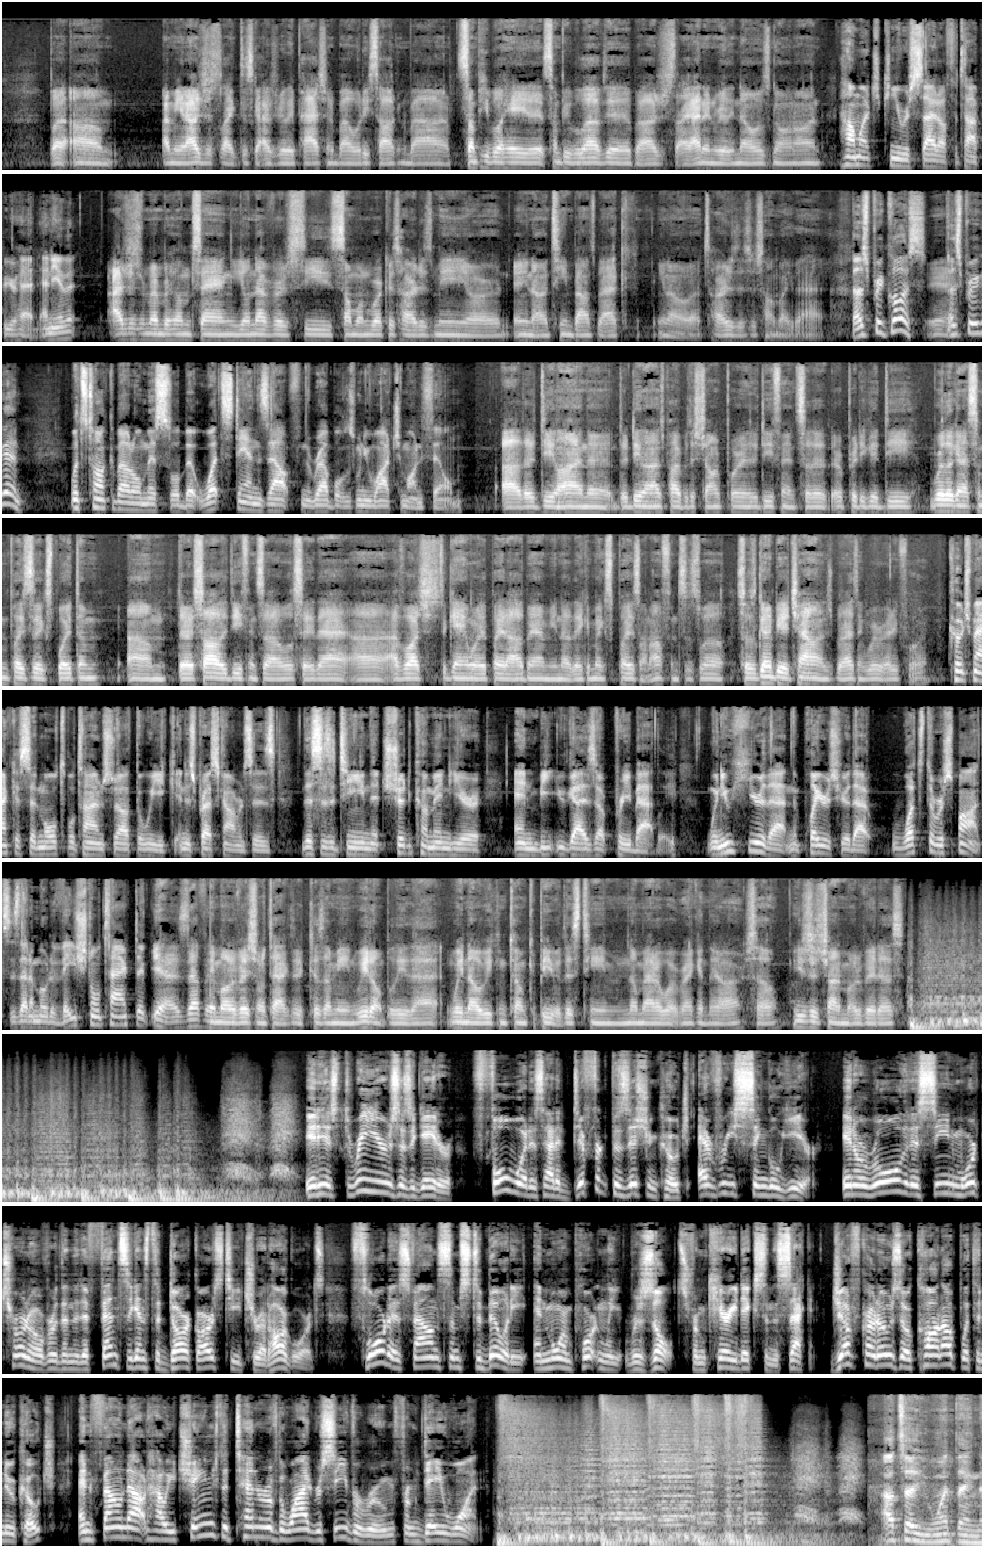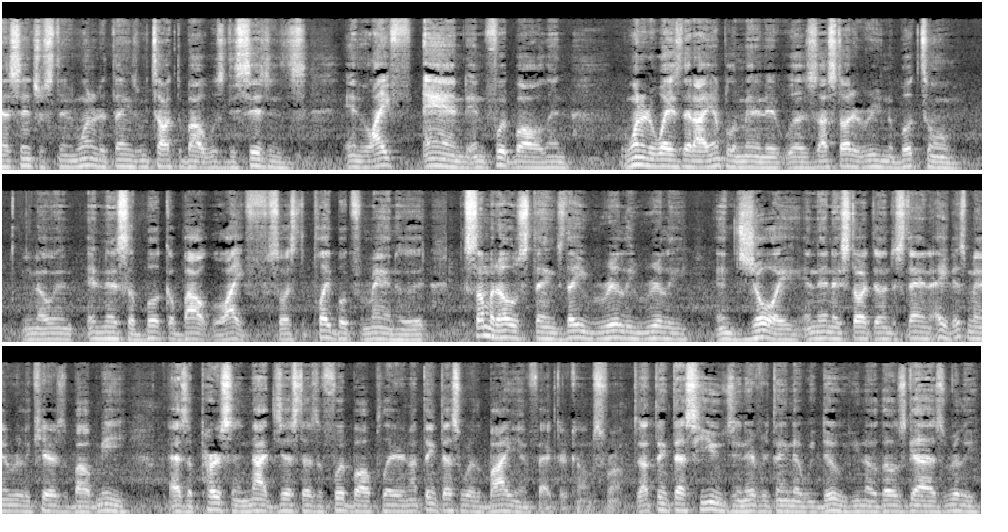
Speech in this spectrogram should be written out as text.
But um, I mean, I was just like, this guy's really passionate about what he's talking about. Some people hated it, some people loved it, but I was just like, I didn't really know what was going on. How much can you recite off the top of your head? Any of it? I just remember him saying, "You'll never see someone work as hard as me, or you know, a team bounce back, you know, as hard as this, or something like that." That was pretty close. Yeah. That's pretty good. Let's talk about Ole Miss a little bit. What stands out from the Rebels when you watch them on film? Uh, their D line, their, their D line is probably the strong part of their defense, so they're, they're a pretty good D. We're looking at some places to exploit them. Um, they're a solid defense, I will say that. Uh, I've watched the game where they played Alabama. You know, they can make some plays on offense as well. So it's going to be a challenge, but I think we're ready for it. Coach Mack has said multiple times throughout the week in his press conferences, this is a team that should come in here and beat you guys up pretty badly. When you hear that and the players hear that, what's the response? Is that a motivational tactic? Yeah, it's definitely a motivational tactic because, I mean, we don't believe that. We know we can come compete with this team no matter what ranking they are. So he's just trying to motivate us. In his three years as a Gator, Fulwood has had a different position coach every single year. In a role that has seen more turnover than the defense against the dark arts teacher at Hogwarts, Florida has found some stability and, more importantly, results from Kerry Dixon II. Jeff Cardozo caught up with the new coach and found out how he changed the tenor of the wide receiver room from day one. I'll tell you one thing that's interesting. One of the things we talked about was decisions in life and in football. And one of the ways that I implemented it was I started reading a book to him, you know, and, and it's a book about life. So it's the playbook for manhood. Some of those things they really, really enjoy, and then they start to understand hey, this man really cares about me as a person, not just as a football player. And I think that's where the buy in factor comes from. I think that's huge in everything that we do. You know, those guys really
